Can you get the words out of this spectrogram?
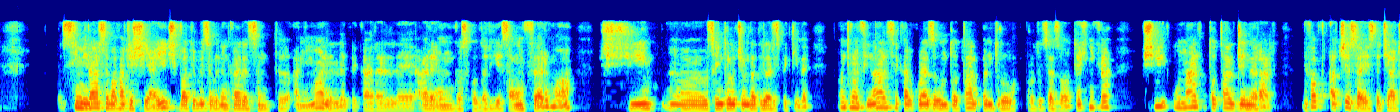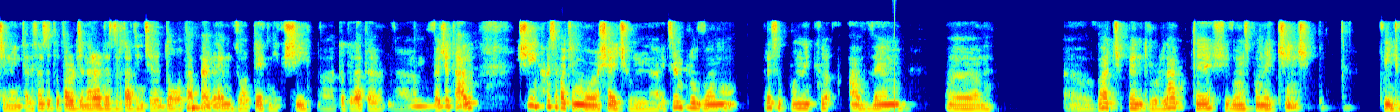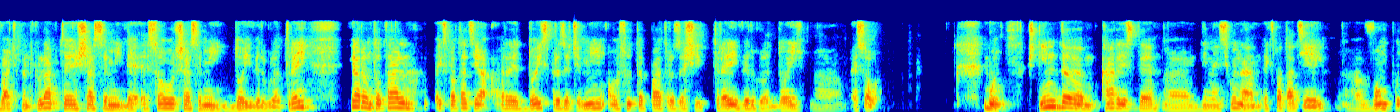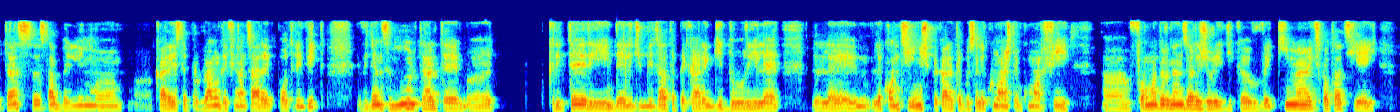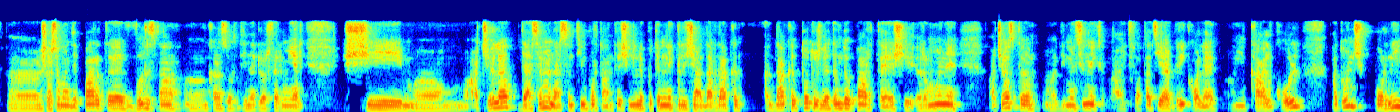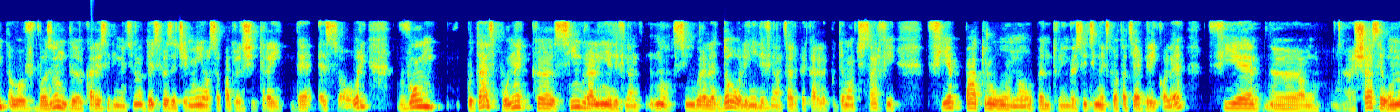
Similar se va face și aici, va trebui să vedem care sunt animalele pe care le are în gospodărie sau în fermă și uh, să introducem datele respective. Într-un final se calculează un total pentru producția zootehnică și un alt total general. De fapt, acesta este ceea ce ne interesează, totalul general rezultat din cele două tabele, zootehnic și uh, totodată uh, vegetal. Și hai să facem uh, și aici un exemplu. Vom presupune că avem uh, vaci pentru lapte și vom spune 5. 5 vaci pentru lapte, 6.000 de SO-uri, 6.002,3, iar în total exploatația are 12.143,2 SO-uri. Bun. Știind uh, care este uh, dimensiunea exploatației, uh, vom putea să stabilim care este programul de finanțare potrivit. Evident, sunt multe alte criterii de eligibilitate pe care ghidurile le, le conțin și pe care trebuie să le cunoaștem, cum ar fi forma de organizare juridică, vechimea exploatației, Uh, și așa mai departe, vârsta uh, în cazul tinerilor fermieri. Și uh, acelea, de asemenea, sunt importante și nu le putem neglija, dar dacă, dacă totuși le dăm deoparte și rămâne această dimensiune a exploatației agricole în calcul, atunci, pornind, văzând care este dimensiunea 12.143 de SO-uri, vom putea spune că singura linie de finanțare, nu, singurele două linii de finanțare pe care le putem accesa ar fi fie 4.1 pentru investiții în exploatații agricole, fie uh,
